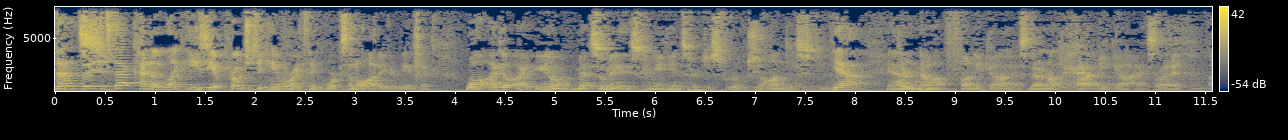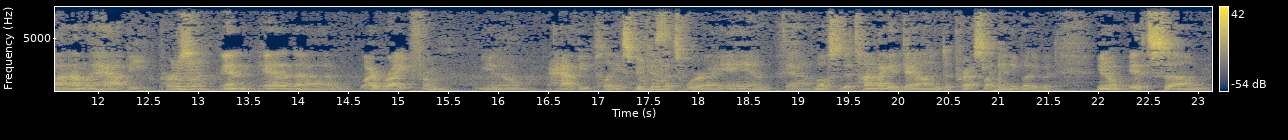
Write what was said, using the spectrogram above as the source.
that's But it's that kind of like easy approach to humor. I think works in a lot of your music. Well. I don't. I, you know, I've met so many of these comedians who are just real jaundiced. You know? Yeah, yeah. They're not funny guys. They're not happy guys. Right. I, I'm a happy person, Mhm. and and uh, I write from you know happy place because Mhm. that's where I am Yeah. most of the time. I get down and depressed like anybody, but you know it's um,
